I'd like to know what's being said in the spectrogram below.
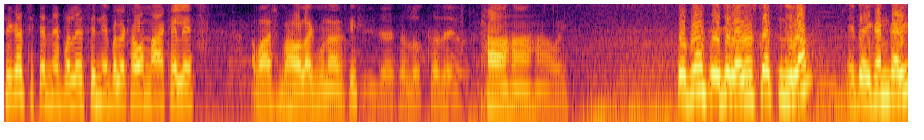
ঠিক আছে কারণ নেপালে এসে নেপালে খাবার না খেলে আবার ভালো লাগবে না আর কি হ্যাঁ হ্যাঁ হ্যাঁ ওই তো ফ্রেন্ডস এই যে লজেন্সটা নিলাম এটা এখানকারই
